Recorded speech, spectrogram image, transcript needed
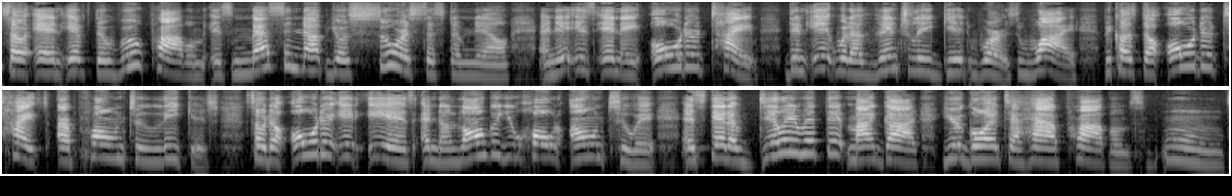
So, and if the root problem is messing up your sewer system now and it is in a older type, then it would eventually get worse. Why? Because the older types are prone to leakage. So the older it is and the longer you hold on to it, instead of dealing with it, my God, you're going to have problems. Mm.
